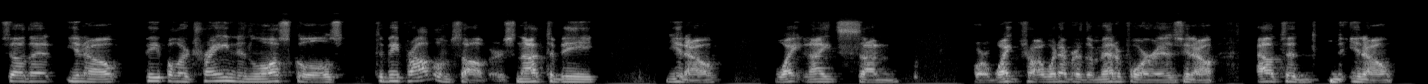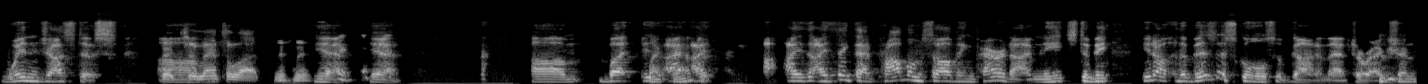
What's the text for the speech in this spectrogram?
so that you know people are trained in law schools to be problem solvers, not to be, you know, white knights on or white whatever the metaphor is, you know, out to you know win justice. Um, Sir Lancelot. Mm-hmm. yeah, yeah. Um, but I, I, I, I think that problem solving paradigm needs to be, you know, the business schools have gone in that direction.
